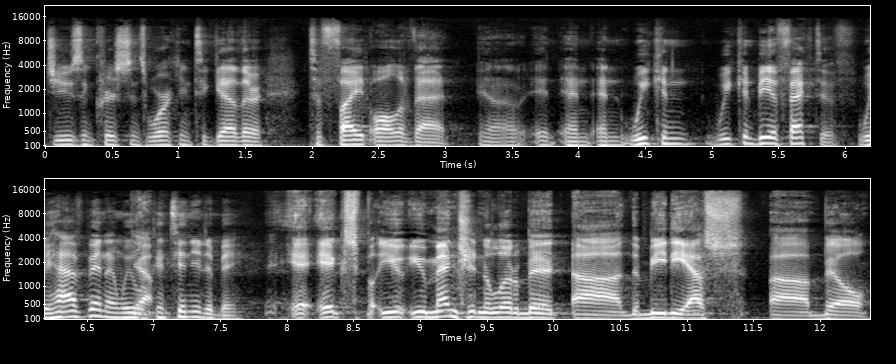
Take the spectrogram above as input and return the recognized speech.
Jews and Christians working together to fight all of that uh, and, and, and we can we can be effective. We have been, and we yeah. will continue to be. Exp- you, you mentioned a little bit uh, the BDS uh, bill.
